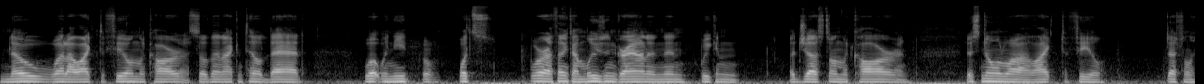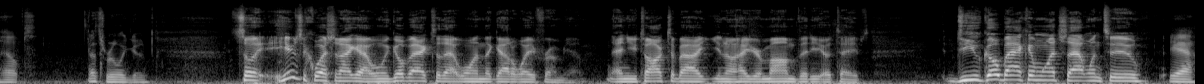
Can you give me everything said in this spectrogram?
know what I like to feel in the car. So then I can tell Dad what we need, or what's where I think I'm losing ground, and then we can adjust on the car and just knowing what I like to feel definitely helps. That's really good. So here's a question I got when we go back to that one that got away from you. And you talked about, you know, how your mom videotapes. Do you go back and watch that one too? Yeah.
